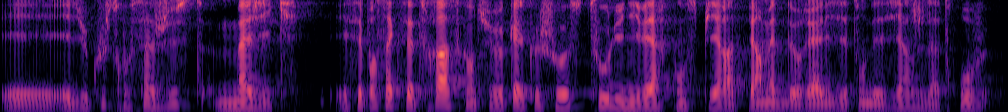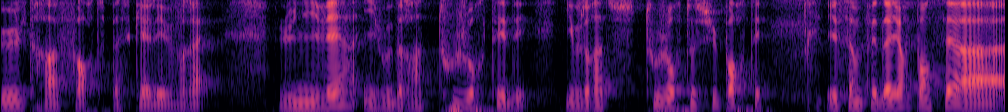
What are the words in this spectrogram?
Et, et du coup, je trouve ça juste magique. Et c'est pour ça que cette phrase, quand tu veux quelque chose, tout l'univers conspire à te permettre de réaliser ton désir, je la trouve ultra forte parce qu'elle est vraie. L'univers, il voudra toujours t'aider, il voudra toujours te supporter. Et ça me fait d'ailleurs penser à,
